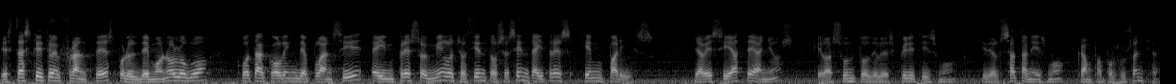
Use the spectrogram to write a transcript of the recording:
Está escrito en francés por el demonólogo J. Colling de Plancy e impreso en 1863 en París. Ya veis si hace años que el asunto del espiritismo y del satanismo campa por sus anchas.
